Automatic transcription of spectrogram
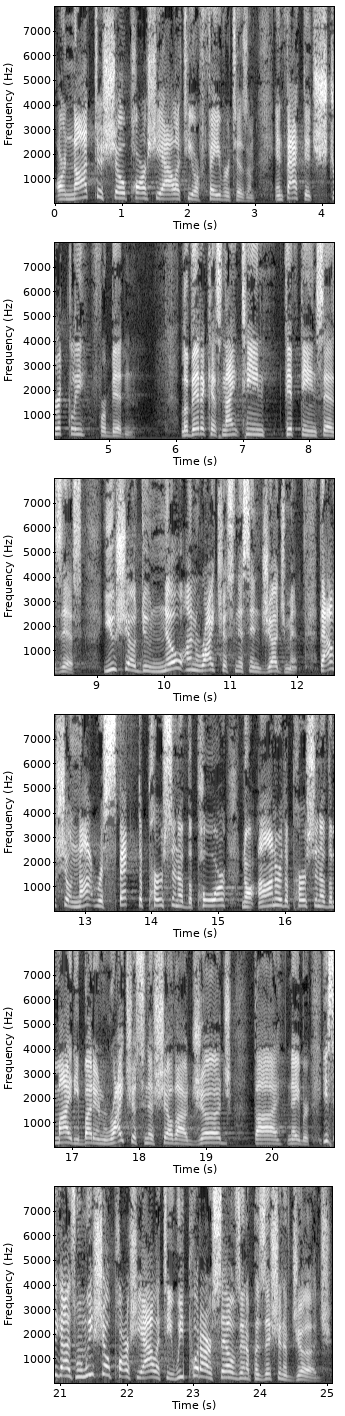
are not to show partiality or favoritism. In fact, it's strictly forbidden. Leviticus 19 15 says this You shall do no unrighteousness in judgment. Thou shalt not respect the person of the poor, nor honor the person of the mighty, but in righteousness shall thou judge thy neighbor. You see, guys, when we show partiality, we put ourselves in a position of judge.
